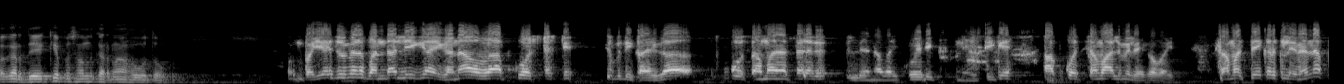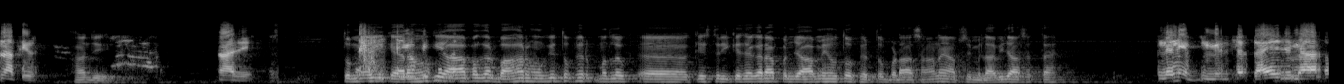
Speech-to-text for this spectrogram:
अगर देख के पसंद करना हो तो। भैया जो मेरा बंदा लेके आएगा ना वो आपको दिखाएगा। वो सामान अच्छा लगे तो लेना भाई कोई दिक्कत नहीं ठीक है? आपको अच्छा माल मिलेगा भाई। सामान पे करके लेना है ना अपना फिर? हाँ जी। हाँ जी। तो मैं ये कह रहा हूँ कि आप अगर बाहर होंगे तो फिर मतलब अ, किस तरीके से अगर आप पंजाब में हो तो फिर तो बड़ा आसान है आपसे मिला भी जा सकता है। नहीं नहीं मिल सकता है मैं आपको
